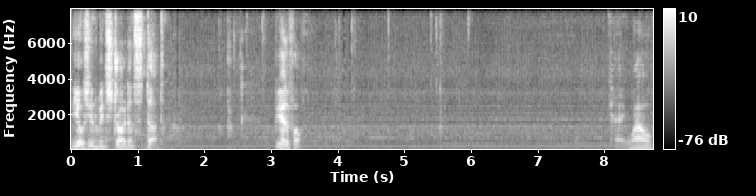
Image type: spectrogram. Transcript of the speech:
The ocean has been destroyed and stud. Beautiful. Okay, well...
